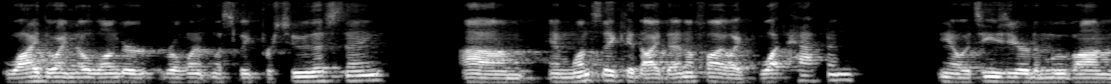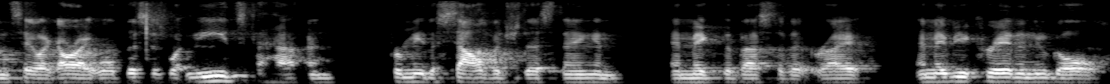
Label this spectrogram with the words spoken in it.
Why do I no longer relentlessly pursue this thing? Um, and once they could identify like what happened, you know, it's easier to move on and say like, all right, well, this is what needs to happen for me to salvage this thing and and make the best of it, right? And maybe you create a new goal.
